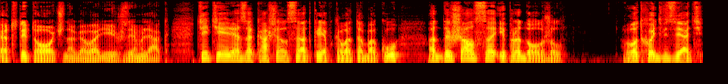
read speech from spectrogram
«Это ты точно говоришь, земляк». Тетеря закашлялся от крепкого табаку, отдышался и продолжил. «Вот хоть взять.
